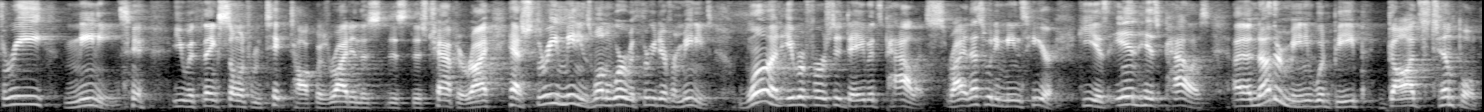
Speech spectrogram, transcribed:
three meanings. you would think someone from TikTok was writing this, this, this chapter, right? It has three meanings, one word with three different meanings. One, it refers to David's palace, right? That's what he means here. He is in his palace. Another meaning would be God's temple.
